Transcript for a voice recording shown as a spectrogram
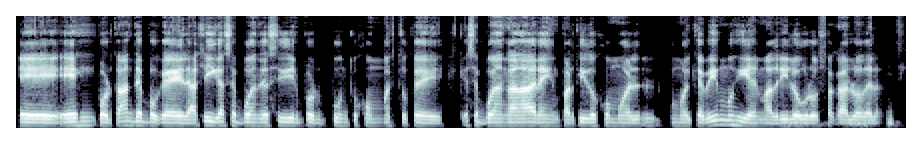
eh, es importante porque las ligas se pueden decidir por puntos como estos que, que, se pueden ganar en partidos como el, como el que vimos y el Madrid logró sacarlo adelante.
